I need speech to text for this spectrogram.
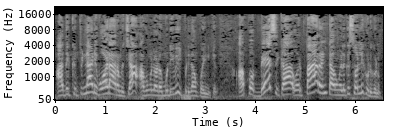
அதுக்கு பின்னாடி ஓட ஆரம்பிச்சா அவங்களோட முடிவு இப்படிதான் போய் நிக்குது. அப்போ பேசிக்கா ஒரு பேரண்ட் அவங்களுக்கு சொல்லி கொடுக்கணும்.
